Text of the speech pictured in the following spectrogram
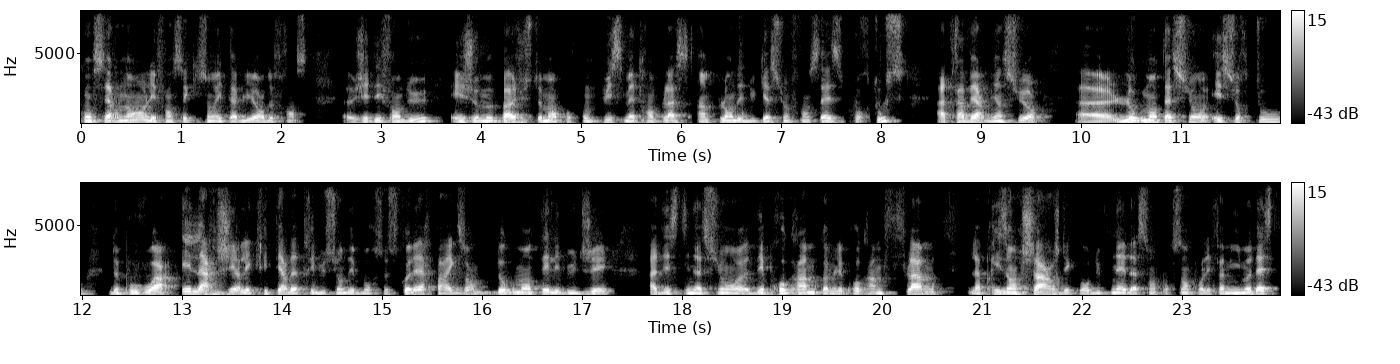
concernant les Français qui sont établis hors de France. j'ai défendu et je me bats justement pour qu'on puisse mettre en place un plan d'éducation française pour tous, à travers, bien sûr, euh, l'augmentation et surtout de pouvoir élargir les critères d'attribution des bourses scolaires, par exemple, d'augmenter les budgets à destination euh, des programmes comme les programmes FLAM, la prise en charge des cours du CNED à 100% pour les familles modestes,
